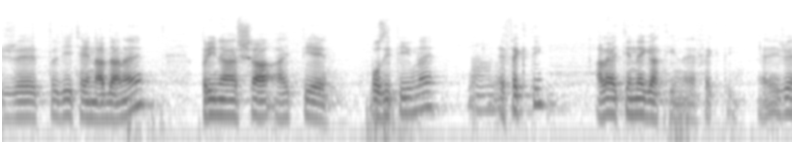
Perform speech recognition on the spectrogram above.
že to dieťa je nadané, prináša aj tie pozitívne Áno. efekty, ale aj tie negatívne efekty. Hej, že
